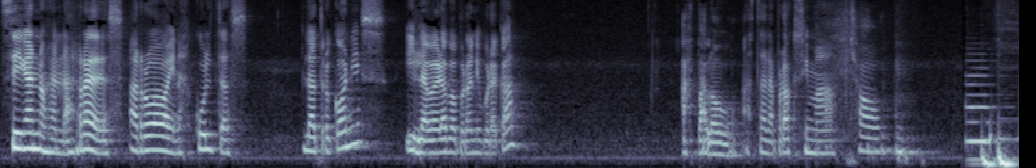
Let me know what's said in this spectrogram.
Síganos en las redes, arroba vainas cultas, la Troconis y la Vera Paperoni por acá. Hasta luego. Hasta la próxima. Chao.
